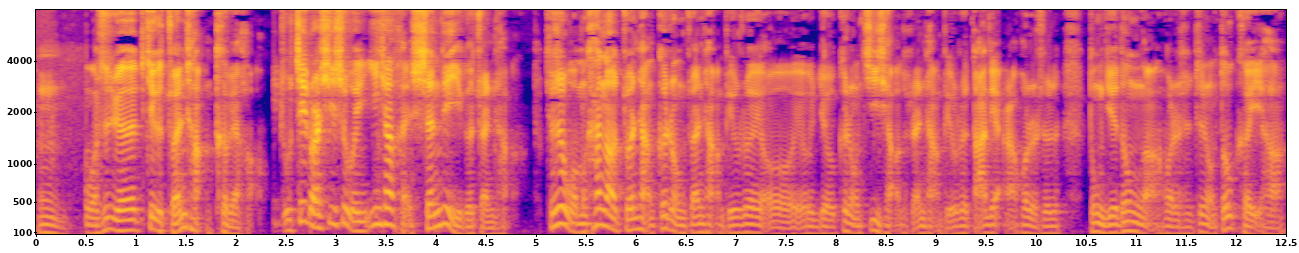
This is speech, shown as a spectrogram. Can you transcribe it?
嗯，我是觉得这个转场特别好，就这段戏是我印象很深的一个转场。就是我们看到转场各种转场，比如说有有有各种技巧的转场，比如说打点啊，或者是动接动啊，或者是这种都可以哈。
